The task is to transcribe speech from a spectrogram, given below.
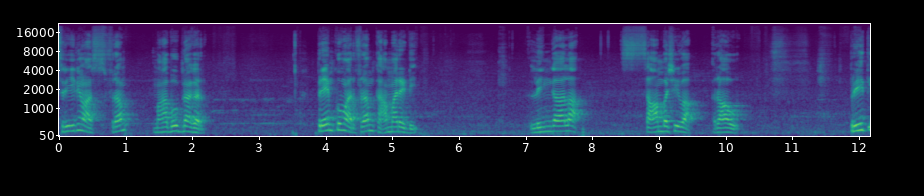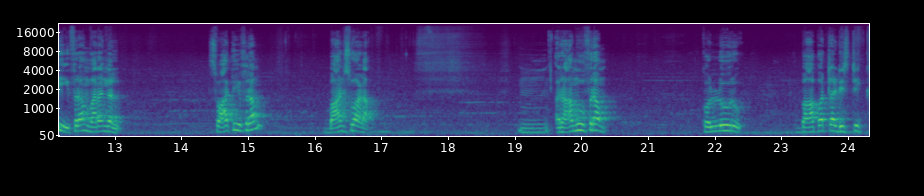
Srinivas from Mahabubnagar Prem Kumar from Kamareddy. Lingala Sambasiva Rao. Preethi from Warangal. Swathi from Banswada. Ramu from Kolluru Bapatla district.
